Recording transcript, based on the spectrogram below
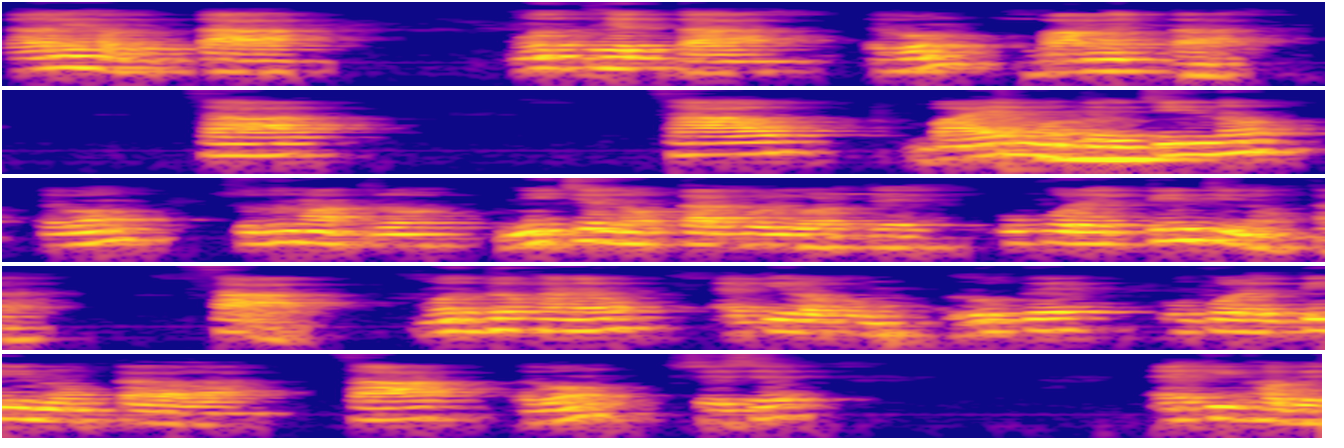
তাহলে হবে তা, মধ্যের তা এবং বামের তা। সা সাও বায়ের মতোই চিহ্ন এবং শুধুমাত্র নিচে নোক্তার পরিবর্তে উপরে তিনটি নোক্তা সা মধ্যখানেও একই রকম রূপে উপরে তিন নোক্তাওয়ালা সা এবং শেষে একইভাবে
